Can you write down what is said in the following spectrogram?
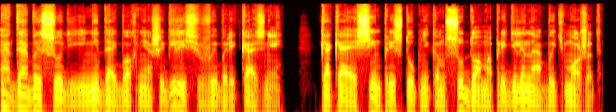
А дабы судьи, не дай бог, не ошибились в выборе казни, какая сим преступникам судом определена быть может,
